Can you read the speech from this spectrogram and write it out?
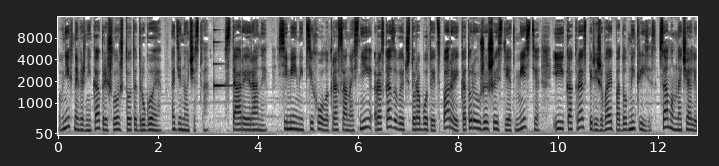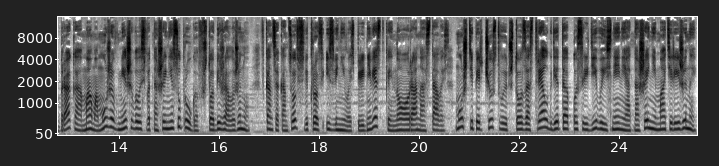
в них наверняка пришло что-то другое – одиночество. Старые раны. Семейный психолог Росана Сни рассказывает, что работает с парой, которая уже 6 лет вместе и как раз переживает подобный кризис. В самом начале брака мама мужа вмешивалась в отношения супругов, что обижало жену. В конце концов, свекровь извинилась перед невесткой, но рана осталась. Муж теперь чувствует, что застрял где-то посреди выяснения отношений матери и жены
